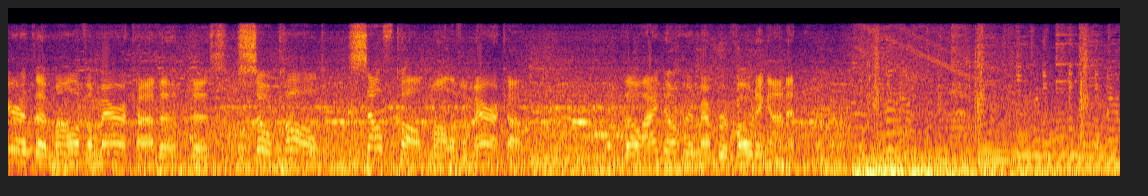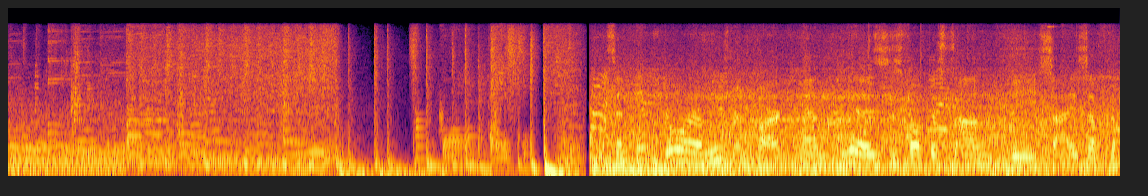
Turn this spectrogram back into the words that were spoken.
here at the Mall of America, the, the so-called, self-called Mall of America, though I don't remember voting on it. It's an indoor amusement park, and Liz is focused on the size of the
